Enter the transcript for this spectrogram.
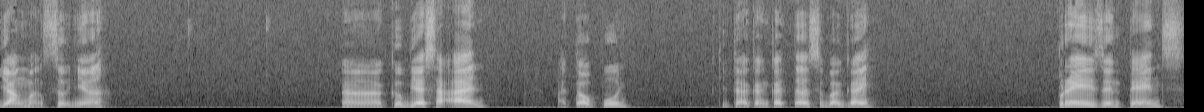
yang maksudnya Uh, kebiasaan ataupun kita akan kata sebagai present tense.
